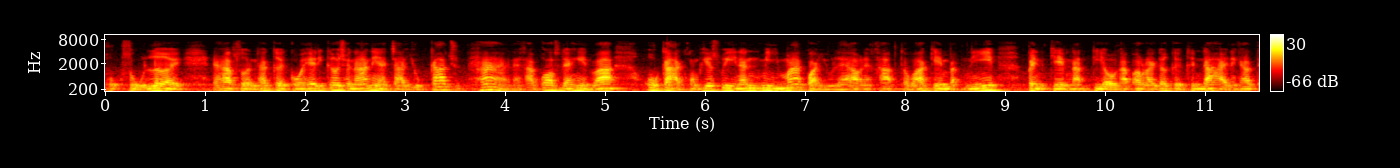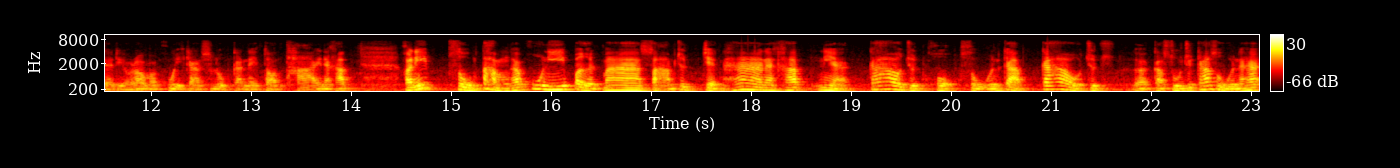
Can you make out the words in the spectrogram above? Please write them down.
6.60 เลยนะครับ ส่วนถ้าเกิด Go Ahead Eagle ชนะเนี่ยจ่ายอยู่ 9.5 นะครับ ก็แสดงให้เห็นว่าโอกาสของ PSV นั้นมีมากกว่าอยู่แล้วนะครับ แต่ว่าเกมแบบนี้เป็นเกมนัดเดียวครับ อะไรก็เกิดขึ้นได้นะครับ แต่เดี๋ยวเรามาคุยการสรุปกันในตอนท้ายนะครับ คราวนี้สูงต่ำครับ คู่นี้เปิดมา 3.75 นะครับ เนี่ย 9.60 กับ 9. กับ 0.90 นะฮะ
